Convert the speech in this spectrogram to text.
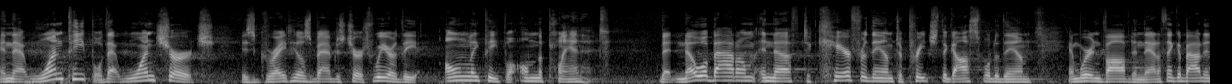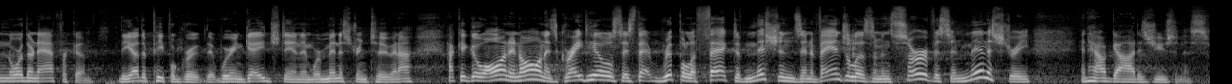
And that one people, that one church, is Great Hills Baptist Church. We are the only people on the planet that know about them enough to care for them, to preach the gospel to them, and we're involved in that. I think about in Northern Africa, the other people group that we're engaged in and we're ministering to. And I, I could go on and on as Great Hills as that ripple effect of missions and evangelism and service and ministry and how God is using us.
